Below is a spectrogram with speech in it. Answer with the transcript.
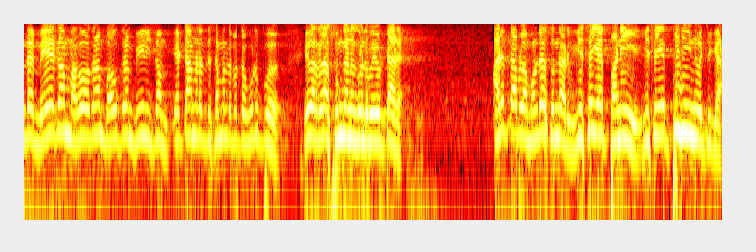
இந்த மேகம் மகோதரம் பௌத்திரம் பீனிசம் எட்டாம் இடத்து சம்பந்தப்பட்ட உறுப்பு இவரெல்லாம் சுங்கனுக்கு கொண்டு போய் விட்டாரு. அடுத்தாப்புல முண்டே சொன்னார் விசய பணி விசய பிணின்னு வச்சுக்க.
